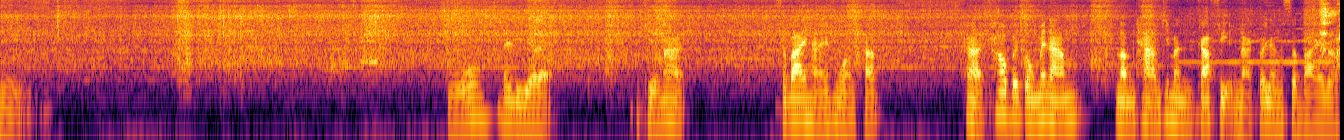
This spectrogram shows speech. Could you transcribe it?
นี่โหได้ดีแหละ โอเคมาก สบายหายห่วงครับ หากเข้าไปตรงแม่น้ำลำธารที่มันกราฟิกหนักก็ยังสบายเลย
